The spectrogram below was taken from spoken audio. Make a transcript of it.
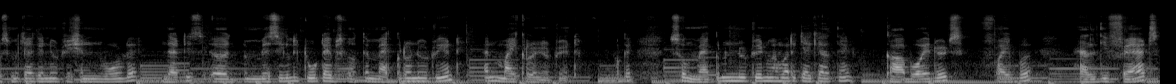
उसमें क्या क्या न्यूट्रिशन इन्वॉल्व है? That is basically two types के होते हैं macronutrient and micronutrient okay so macronutrient में हमारे क्या क्या आते हैं? Carbohydrates fibre healthy fats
